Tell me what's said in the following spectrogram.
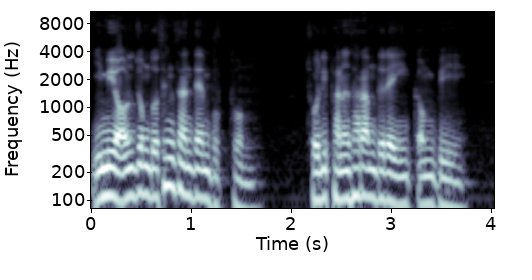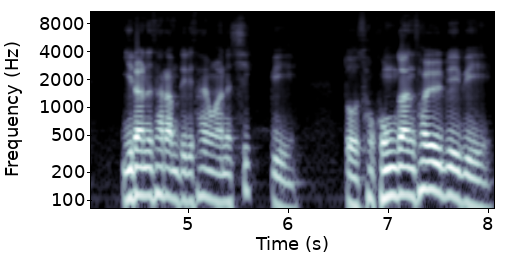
이미 어느 정도 생산된 부품, 조립하는 사람들의 인건비, 일하는 사람들이 사용하는 식비, 또 서- 공간 설비비,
